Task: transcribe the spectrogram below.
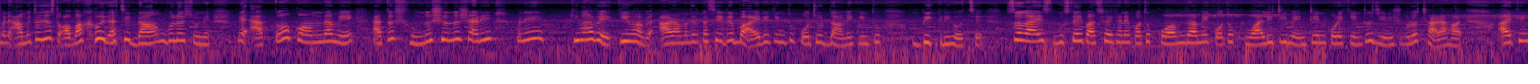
মানে আমি তো জাস্ট অবাক হয়ে যাচ্ছি দামগুলো শুনে। মানে এত কম দামে, এত সুন্দর সুন্দর শাড়ি মানে কীভাবে কীভাবে? আর আমাদের কাছে এটা বাইরে কিন্তু প্রচুর দামে কিন্তু বিক্রি হচ্ছে। সো গাইস বুঝতেই পারছ এখানে কত কম দামে, কত কোয়ালিটি মেনটেন করে কিন্তু জিনিসগুলো ছাড়া হয়। আই থিঙ্ক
